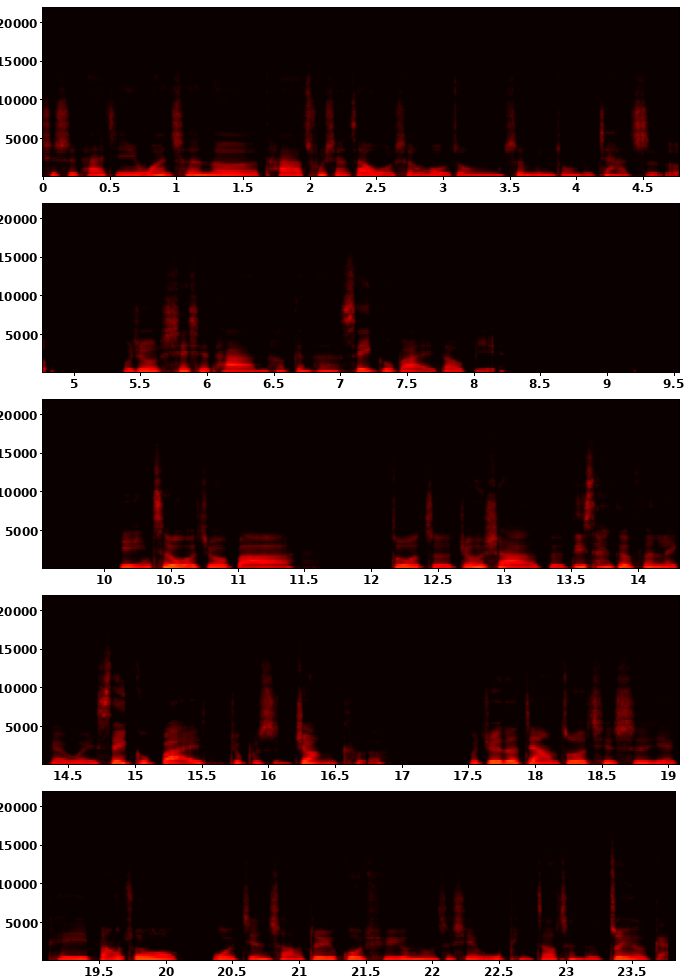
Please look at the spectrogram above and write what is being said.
其实它已经完成了它出现在我生活中、生命中的价值了。我就谢谢他，然后跟他 say goodbye 道别。也因此，我就把。作者 Joshua 的第三个分类改为 “say goodbye”，就不是 “junk” 了。我觉得这样做其实也可以帮助我减少对于过去拥有这些物品造成的罪恶感，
